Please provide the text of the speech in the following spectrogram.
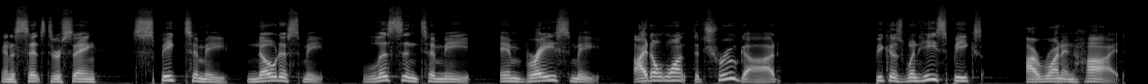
In a sense, they're saying, Speak to me, notice me, listen to me, embrace me. I don't want the true God because when He speaks, I run and hide.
